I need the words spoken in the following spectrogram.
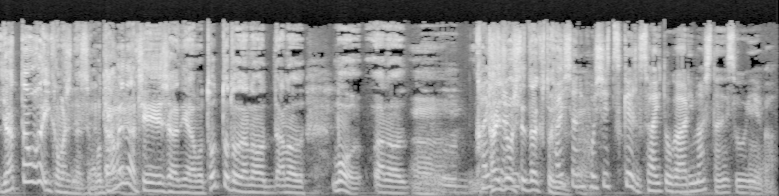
やった方がいいかもしれないですよ。もうダメな経営者にはもうとっととあの、あの、もう、あの、退場していただくという。会社に星つけるサイトがありましたね、そういえば。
